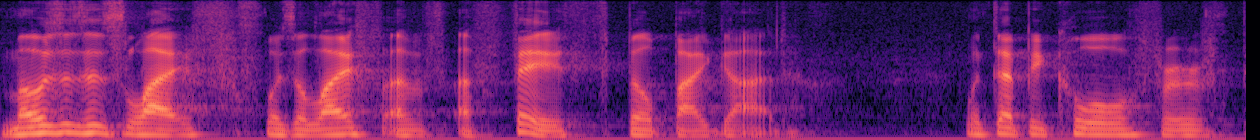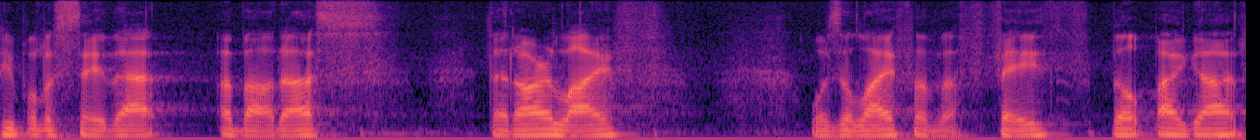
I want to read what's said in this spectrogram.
Moses' life was a life of, of faith built by God. Wouldn't that be cool for people to say that about us? That our life was a life of a faith built by God?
